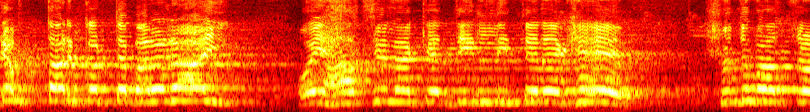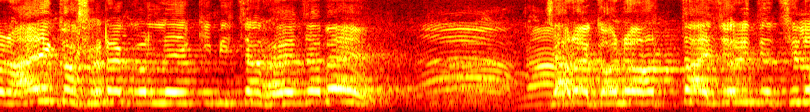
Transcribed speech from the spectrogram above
গ্রেপ্তার করতে পারে নাই। ওই হাসিনাকে দিল্লিতে রেখে শুধুমাত্র রায় ঘোষণা করলেই কি বিচার হয়ে যাবে? যারা গণহত্যায় জড়িত ছিল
